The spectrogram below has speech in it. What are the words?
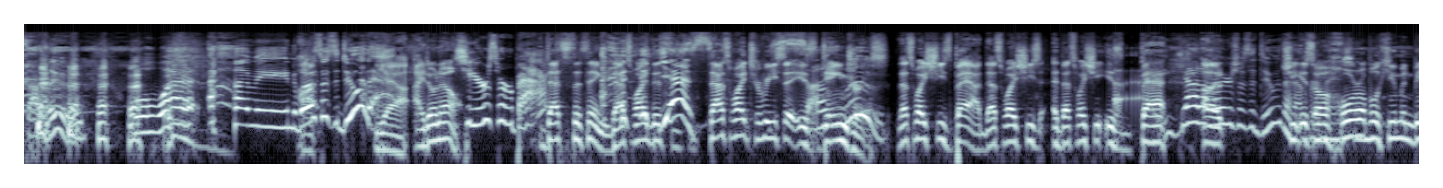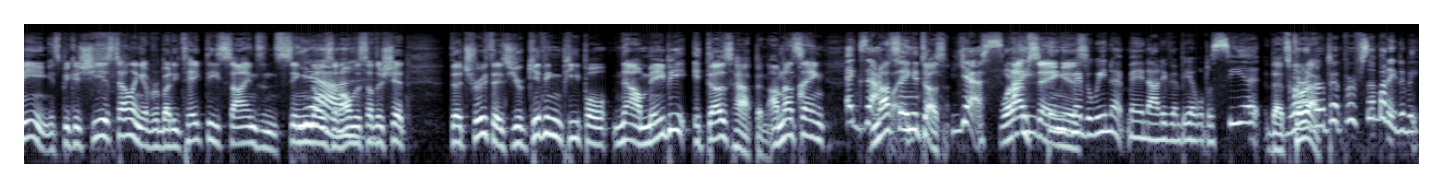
salute, well, what? I mean, what am I supposed to do with that? Yeah, I don't know. Cheers her back. That's the thing. That's why this. Yes. That's why Teresa is Salute. dangerous. That's why she's bad. That's why she's. That's why she is bad. Uh, yeah, I don't know what you're supposed to do with that She is a horrible human being. It's because she is telling everybody take these signs and signals Yeah. and all this other shit. The truth is, you're giving people now. Maybe it does happen. I'm not saying. Exactly. I'm not saying it doesn't. Yes. What I'm I saying is, maybe we not, may not even be able to see it. That's whatever, correct. But for somebody to be,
